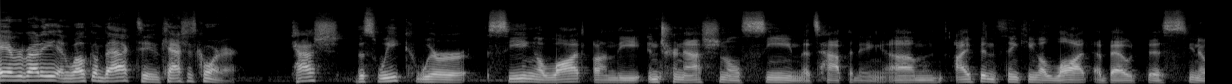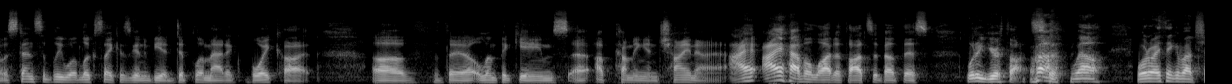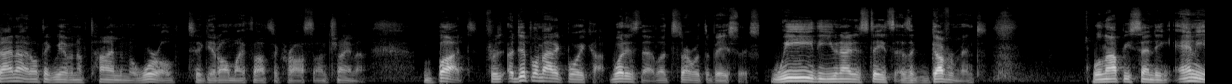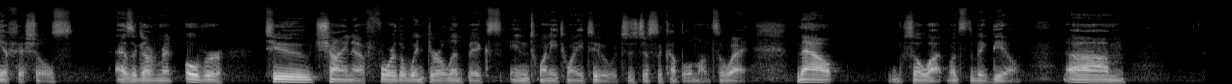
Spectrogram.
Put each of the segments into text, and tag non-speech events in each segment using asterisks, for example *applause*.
Hey, everybody, and welcome back to Kash's Corner. Kash, this week we're seeing a lot on the international scene that's happening. Um, I've been thinking a lot about this, you know, ostensibly what looks like is going to be a diplomatic boycott of the Olympic Games uh, upcoming in China. I, I have a lot of thoughts about this. What are your thoughts? Well, *laughs* well, what do I think about China? I don't think we have enough time in the world to get all my thoughts across on China. But for a diplomatic boycott, what is that? Let's start with the basics. We, the United States, as a government, will not be sending any officials as a government over to China for the Winter Olympics in 2022, which is just a couple of months away. Now, so what? What's the big deal? Um,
